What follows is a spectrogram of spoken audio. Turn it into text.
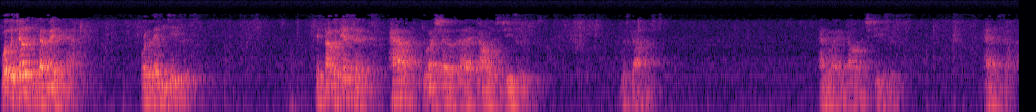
What would Joseph have made of that? Or the baby Jesus? It's not with incense. How do I show that I acknowledge Jesus with God? How do I acknowledge Jesus as God?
